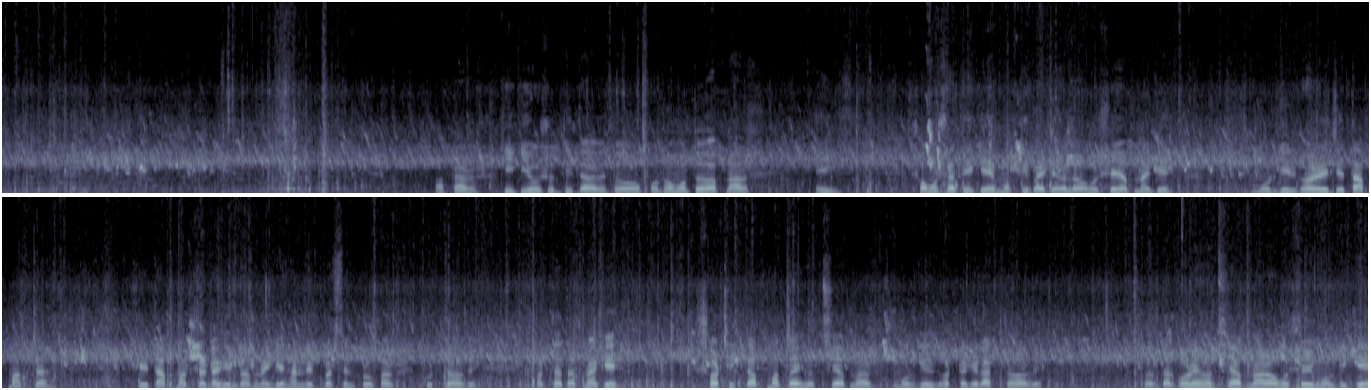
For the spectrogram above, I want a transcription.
আপনার কি কি ওষুধ দিতে হবে? তো প্রথমত আপনার এই সমস্যা থেকে মুক্তি পাইতে হলে অবশ্যই আপনাকে মুরগির ঘরের যে তাপমাত্রা, সেই তাপমাত্রাটা কিন্তু আপনাকে হান্ড্রেড পারসেন্ট প্রপার করতে হবে। অর্থাৎ আপনাকে সঠিক তাপমাত্রায় হচ্ছে আপনার মুরগির ঘরটাকে রাখতে হবে। তো তারপরে হচ্ছে আপনার অবশ্যই মুরগিকে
